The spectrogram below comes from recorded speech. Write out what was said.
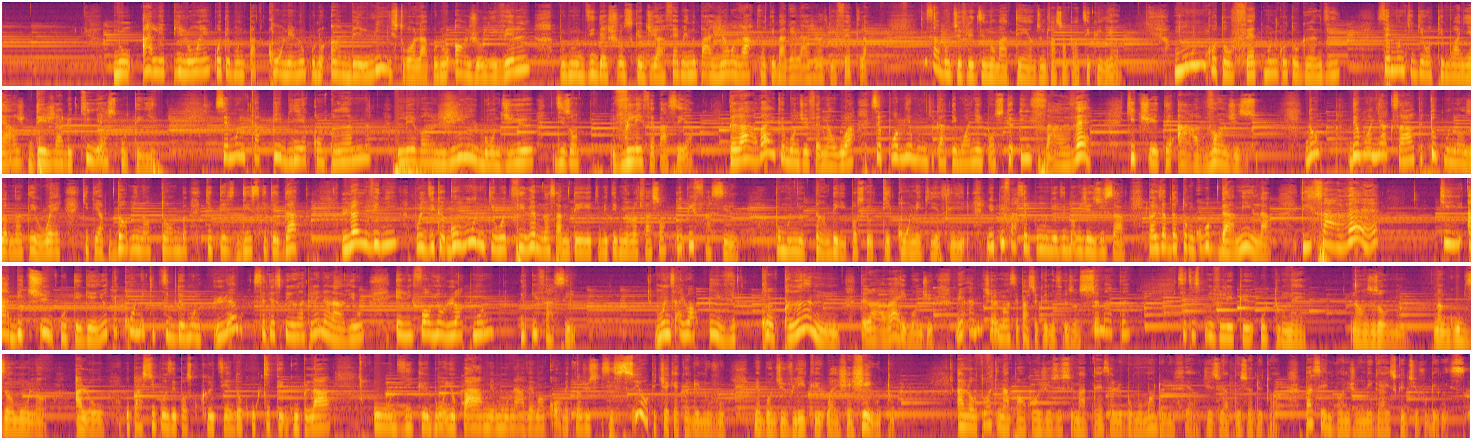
Nou ale pi loin kote moun pat konen nou pou nou embeli istro la, pou nou anjolivel, pou nou di de chos ke Diyo a fe, men nou pa jen rakonte bagay la jen te fet la. Ki sa bon Dieu vle di nou matin d'une façon particulière? Moun koto fèt, moun koto grandi, se moun ki gen yon témoignage deja de ki es ou te ye. Se moun ka pi bien kompren l'évangile bon Dieu, dison, vle fè pase ya. Travay ke bon Dieu fè nan wwa, se premier moun ki ka témoigne, parce ke il savè ki tu ete avan Don, demonyak sa a ke tout moun nan zon nan te we, ki te ap dormi nan tombe, ki te dis, ki te dat. Lol vini pou l di ke goun moun ki wotirem nan samte ye ki metem yo lot fason, li pi fasil pou moun yo tende, poske yo te konen ki es liye. Li pi fasil pou moun yo di, bon, Jezu sa, par exemple, da ton groupe d'ami la, il savè ki abitude ou te gen, yo te konen ki tip de moun. Le, set espri rentre nan la vi ou, e li for yon lot moun, li pi fasil. Moun sa yo a pi vite comprendre travail, bon Dieu. Mais habituellement, c'est pas ce que nous faisons. Ce matin, cet esprit voulait que vous tournez dans zone, dans groupe Zamo là. Alors, ou pas supposé parce que chrétien, donc ou quitter groupe là, ou dit que bon, a pas même mon encore. Maintenant, c'est sûr que tu es quelqu'un de nouveau. Mais bon Dieu voulait que vous chercher ou tout. Alors toi qui n'as pas encore Jésus ce matin, c'est le bon moment de le faire. Jésus a besoin de toi. Passez une bonne journée, guys. Que Dieu vous bénisse.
